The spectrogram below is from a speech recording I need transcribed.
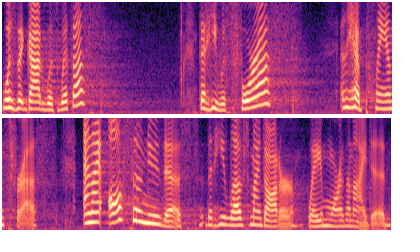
was that God was with us, that He was for us, and He had plans for us. And I also knew this that He loved my daughter way more than I did.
